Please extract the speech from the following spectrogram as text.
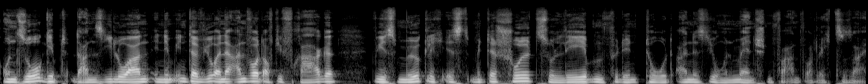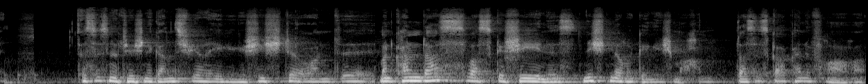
Und so gibt dann Siloan in dem Interview eine Antwort auf die Frage, wie es möglich ist, mit der Schuld zu leben, für den Tod eines jungen Menschen verantwortlich zu sein. Das ist natürlich eine ganz schwierige Geschichte und äh, man kann das, was geschehen ist, nicht mehr rückgängig machen. Das ist gar keine Frage.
